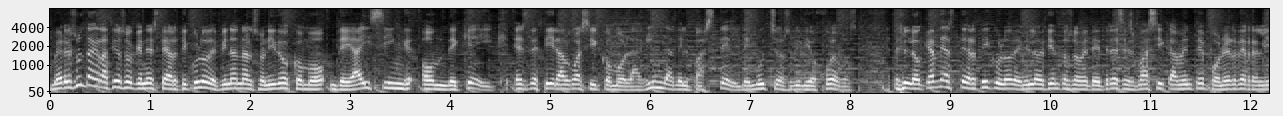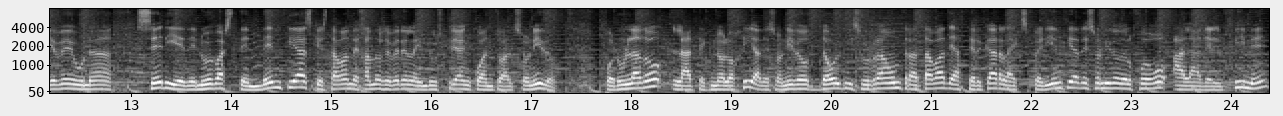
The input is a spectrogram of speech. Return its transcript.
Me resulta gracioso que en este artículo definan al sonido como the icing on the cake, es decir, algo así como la guinda del pastel de muchos videojuegos. Lo que hace este artículo de 1993 es básicamente poner de relieve una serie de nuevas tendencias que estaban dejándose ver en la industria en cuanto al sonido. Por un lado, la tecnología de sonido Dolby Surround trataba de acercar la experiencia de sonido del juego a la del cine,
